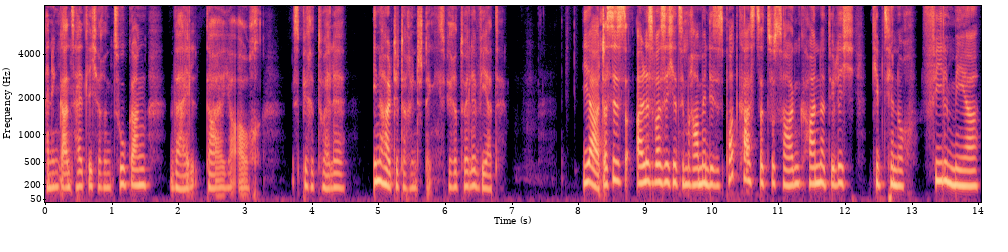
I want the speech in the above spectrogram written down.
einen ganzheitlicheren Zugang, weil da ja auch spirituelle Inhalte darin stecken, spirituelle Werte. Ja, das ist alles, was ich jetzt im Rahmen dieses Podcasts dazu sagen kann. Natürlich gibt es hier noch viel mehr,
